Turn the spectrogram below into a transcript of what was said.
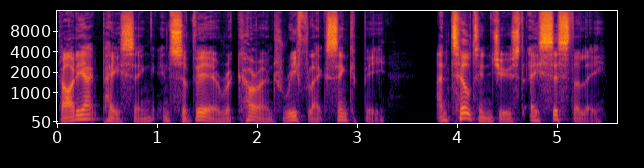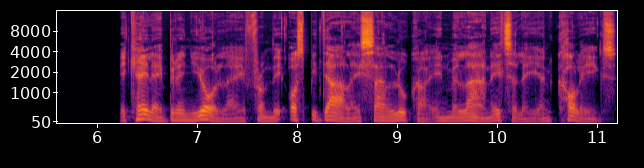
Cardiac Pacing in Severe Recurrent Reflex Syncope and Tilt Induced Asystole, Michele Brignole from the Ospedale San Luca in Milan, Italy, and colleagues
